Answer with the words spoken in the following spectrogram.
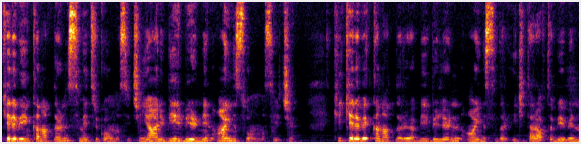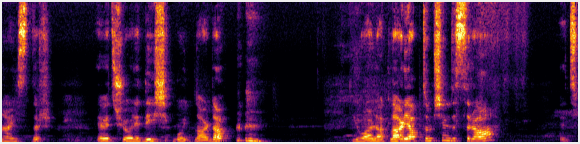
Kelebeğin kanatlarının simetrik olması için yani birbirinin aynısı olması için. Ki kelebek kanatları birbirlerinin aynısıdır. İki tarafta birbirinin aynısıdır. Evet şöyle değişik boyutlarda yuvarlaklar yaptım. Şimdi sıra Evet,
